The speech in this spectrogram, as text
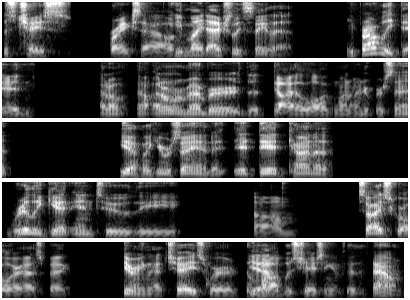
this chase breaks out. he might actually say that. He probably did. I don't. I don't remember the dialogue one hundred percent. Yeah, like you were saying, it, it did kind of really get into the um side scroller aspect during that chase where the Yeah. mob was chasing him through the town.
